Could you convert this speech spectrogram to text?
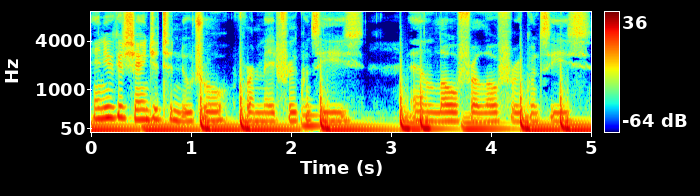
And you can change it to neutral for mid frequencies and low for low frequencies.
